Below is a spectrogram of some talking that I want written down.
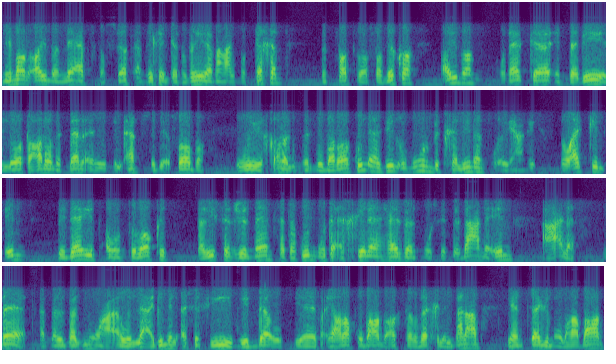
نيمار أيضا لعب في تصفيات أمريكا الجنوبية مع المنتخب من فترة سابقة. أيضا هناك إمبابي اللي هو تعرض بالأمس بإصابة وخرج من المباراة. كل هذه الأمور بتخلينا يعني نؤكد إن بداية أو انطلاقة باريس سان جيرمان ستكون متأخرة هذا الموسم بمعنى إن على ما أن المجموعة أو اللاعبين الأساسيين يبدأوا يعرفوا بعض أكثر داخل الملعب ينسجموا مع بعض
